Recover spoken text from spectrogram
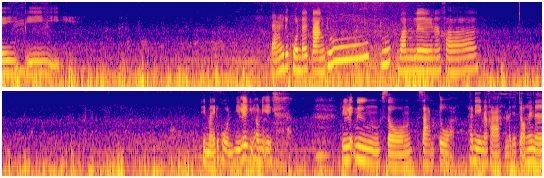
I B อยากให้ทุกคนได้ตังค์ทุกทุกวันเลยนะคะเห็นไหมทุกคนมีเลขอยู่เท่านี้เอง มีเลขหนึ่งสองสามตัวเท่านี้เองนะคะ เราจะเจาะให้นะ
